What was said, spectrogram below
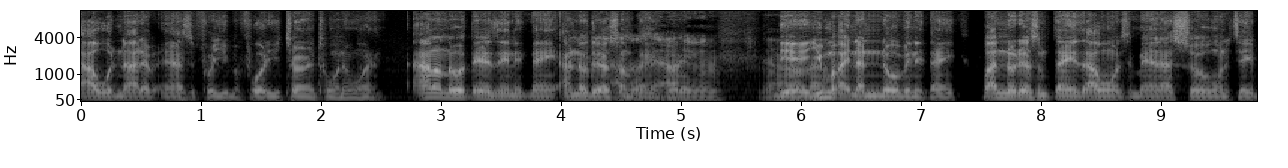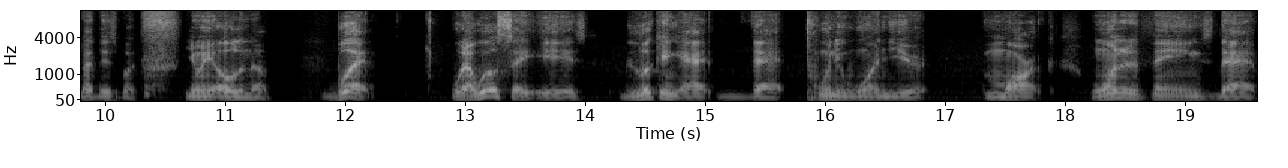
I would not have answered for you before you turned 21. I don't know if there's anything. I know there are some things. I don't even. Yeah, you might not know of anything, but I know there's some things I want to. Man, I sure want to tell you about this, but you ain't old enough. But what I will say is, looking at that 21 year mark, one of the things that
